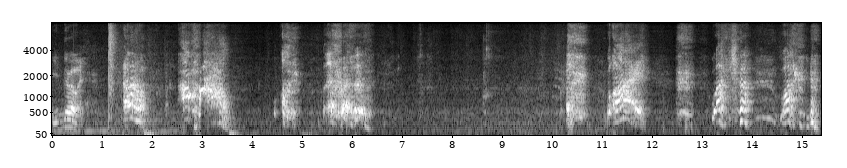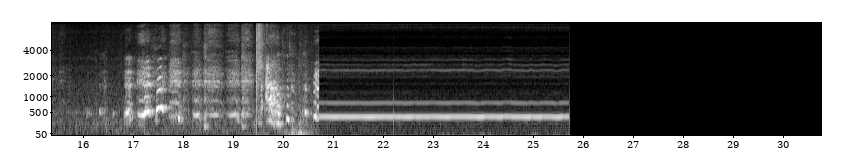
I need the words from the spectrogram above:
How you doing? Ah! Ow! Why? Why? Why? Ow!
